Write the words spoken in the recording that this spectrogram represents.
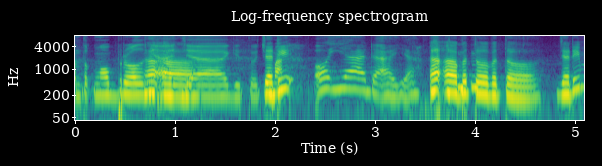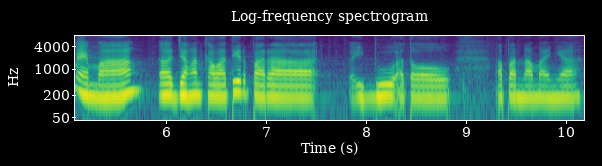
untuk ngobrolnya uh, uh. aja gitu. Cuma, Jadi oh iya ada ayah. Uh, uh, betul betul. Jadi memang uh, jangan khawatir para ibu atau apa namanya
